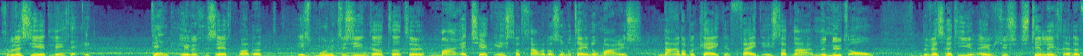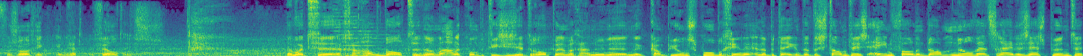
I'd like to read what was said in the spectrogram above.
geblesseerd liggen. Ik denk eerlijk gezegd, maar dat is moeilijk te zien dat dat uh, Marecek is. Dat gaan we dan zo meteen nog maar eens nader bekijken. Feit is dat na een minuut al de wedstrijd hier eventjes stil ligt en de verzorging in het veld is. Er wordt uh, gehandbald. De normale competitie zit erop. En we gaan nu een, een kampioenspool beginnen. En dat betekent dat de stand is 1 Volendam, 0 wedstrijden, 6 punten.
